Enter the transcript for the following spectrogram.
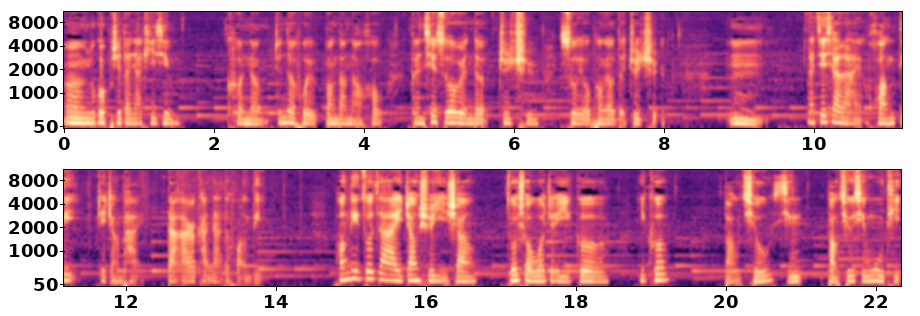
嗯，如果不是大家提醒，可能真的会忘到脑后。感谢所有人的支持，所有朋友的支持。嗯，那接下来皇帝这张牌，大阿尔卡纳的皇帝，皇帝坐在一张石椅上。左手握着一个一颗宝球形宝球形物体，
